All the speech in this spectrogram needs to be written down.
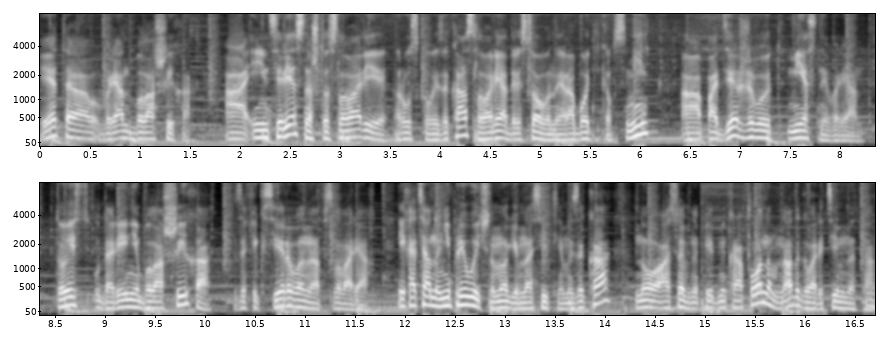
и это вариант Балашиха. А, и интересно, что словари русского языка, словари, адресованные работникам СМИ, а, поддерживают местный вариант. То есть ударение Балашиха зафиксировано в словарях. И хотя оно непривычно многим носителям языка, но особенно перед микрофоном надо говорить именно так.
